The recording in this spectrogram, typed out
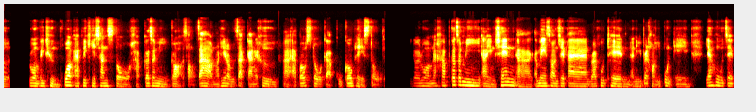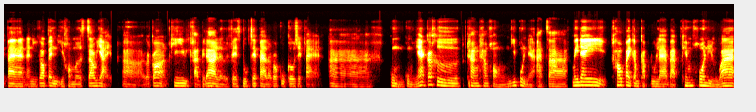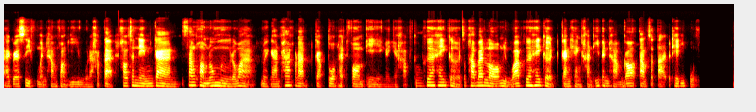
รวมไปถึงพวกแอปพลิเคชัน Store ครับ ก็จะมีก็สองเจ้าเนาะที่เรารู้จักกันก็คือ Apple Store กับ Google Play Store โดยรวมนะครับก็จะมีอ่าอย่างเช่นอ่า Amazon Japan Rakuten อันนี้เป็นของญี่ปุ่นเอง Yahoo Japan อันนี้ก็เป็นอีคอมเมิร์ซเจ้าใหญ่อ่าแล้วก็ที่ขาดไม่ได้เลย Facebook Japan แล้วก็ Google Japan อ่า กลุ่มกลุ่มเนี้ยก็คือทางทางของญี่ปุ่นเนี่ยอาจจะไม่ได้เข้าไปกำกับดูแลแบบเข้มข้นหรือว่า aggressive เหมือนทางฝั่ง EU นะครับแต่เขาจะเน้นการสร้างความร่วมมือระหว่างหน่วยงานภาครัฐกับตัวแพลตฟอร์มเองอะไรเงี้ยครับเพื่อให้เกิดสภาพแวดล้อม หรือว่าเพื่อให้เกิดการแข่งขันที่เป็นธรรมก็ตามสไตล์ประเทศญี่ปุ่น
